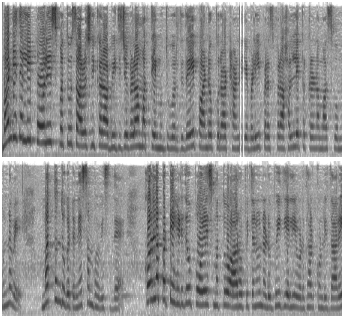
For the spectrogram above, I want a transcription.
ಮಂಡ್ಯದಲ್ಲಿ ಪೊಲೀಸ್ ಮತ್ತು ಸಾರ್ವಜನಿಕರ ಬೀದಿ ಜಗಳ ಮತ್ತೆ ಮುಂದುವರೆದಿದೆ. ಪಾಂಡವಪುರ ಠಾಣೆಯ ಬಳಿ ಪರಸ್ಪರ ಹಲ್ಲೆ ಪ್ರಕರಣ ಮಾಸುವ ಮುನ್ನವೇ ಮತ್ತೊಂದು ಘಟನೆ ಸಂಭವಿಸಿದೆ. ಕೊರಳಪಟ್ಟೆ ಹಿಡಿದು ಪೊಲೀಸ್ ಮತ್ತು ಆರೋಪಿತನು ನಡುಬೀದಿಯಲ್ಲಿ ಒಡೆದಾಡಿಕೊಂಡಿದ್ದಾರೆ.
